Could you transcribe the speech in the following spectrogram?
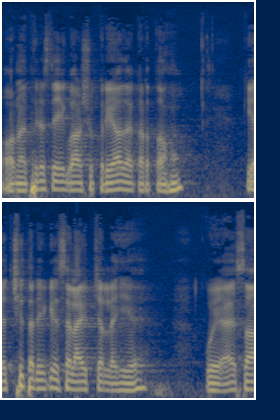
और मैं फिर से एक बार शुक्रिया अदा करता हूँ कि अच्छी तरीके से लाइफ चल रही है। कोई ऐसा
